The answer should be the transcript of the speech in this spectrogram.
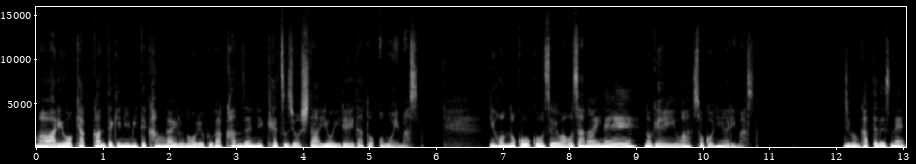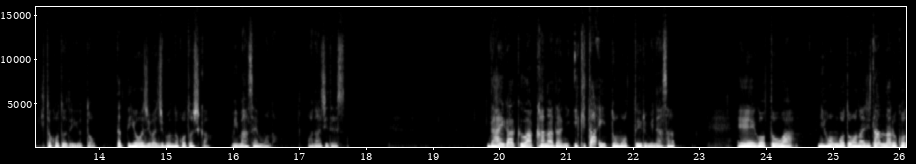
周りを客観的に見て考える能力が完全に欠如した良い例だと思います。日本の高校生は幼いねの原因はそこにあります。自分勝手ですね、一言で言うと。だって幼児は自分のことしか見ませんもの。同じです。大学はカナダに行きたいと思っている皆さん。英語とは日本語と同じ単なる言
